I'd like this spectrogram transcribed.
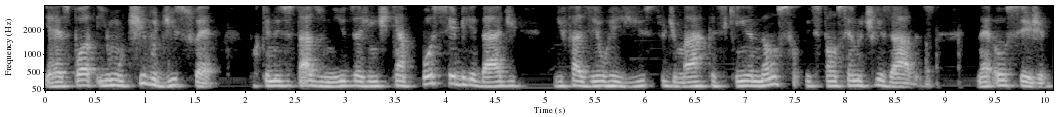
E, a resposta, e o motivo disso é porque nos Estados Unidos a gente tem a possibilidade de fazer o registro de marcas que ainda não so, estão sendo utilizadas. Né? Ou seja,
